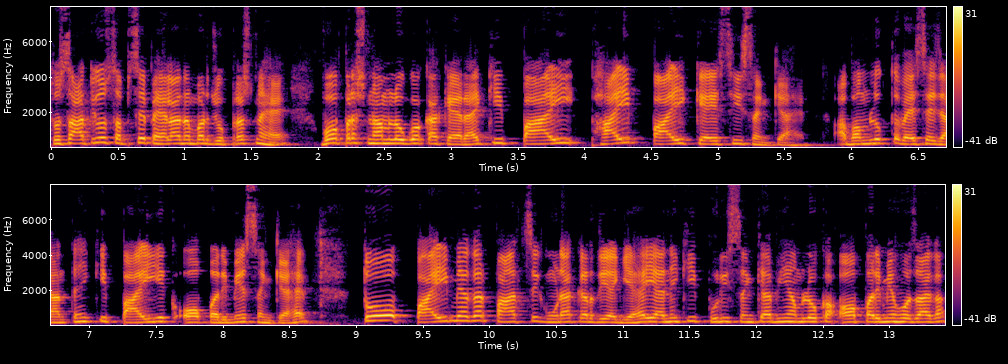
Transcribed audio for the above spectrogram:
तो साथियों, सबसे पहला नंबर जो प्रश्न है, वह प्रश्न हम लोगों का कह रहा है कि पाई फाइव पाई कैसी संख्या है? अब हम लोग तो वैसे जानते हैं कि पाई एक अपरिमेय संख्या है। तो पाई में अगर पाँच से गुणा कर दिया गया है, यानी कि पूरी संख्या भी हम लोग का अपरिमेय हो जाएगा।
